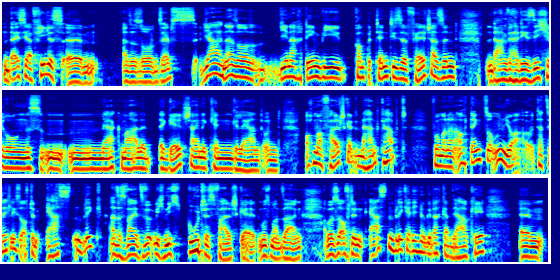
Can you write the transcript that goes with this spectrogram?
Und da ist ja vieles ähm, Also so selbst, ja, ne, so je nachdem, wie kompetent diese Fälscher sind, da haben wir halt die Sicherungsmerkmale der Geldscheine kennengelernt und auch mal Falschgeld in der Hand gehabt, wo man dann auch denkt, so, mh, hm, ja, tatsächlich so auf dem ersten Blick, also es war jetzt wirklich nicht gutes Falschgeld, muss man sagen, aber so auf den ersten Blick hätte ich nur gedacht gehabt, ja, okay, ähm,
